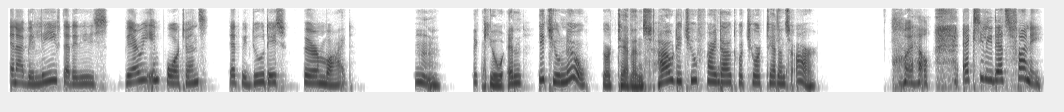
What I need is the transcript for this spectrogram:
And I believe that it is very important that we do this firm wide. Hmm. Thank you. And did you know your talents? How did you find out what your talents are? Well, actually, that's funny.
